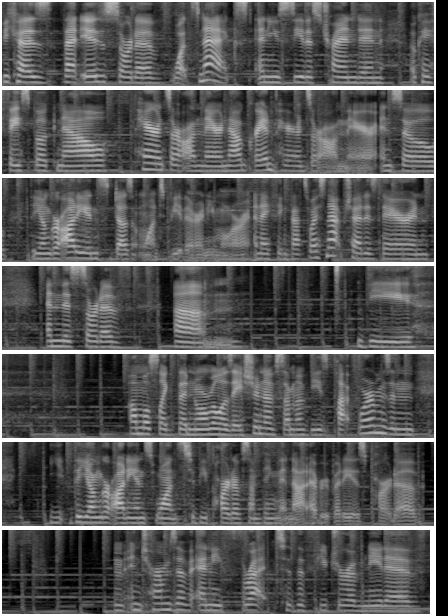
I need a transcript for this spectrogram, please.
because that is sort of what's next. And you see this trend in, okay, Facebook now, parents are on there, now grandparents are on there. And so the younger audience doesn't want to be there anymore. And I think that's why Snapchat is there and, and this sort of, um, the, almost like the normalization of some of these platforms and the younger audience wants to be part of something that not everybody is part of. Um, in terms of any threat to the future of Native,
